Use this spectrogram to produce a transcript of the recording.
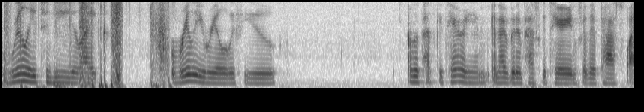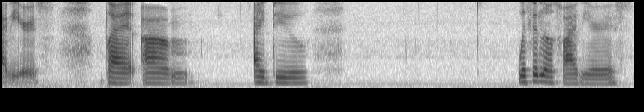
Really, to be like really real with you, I'm a pescatarian, and I've been a pescatarian for the past five years. But um, I do within those five years,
